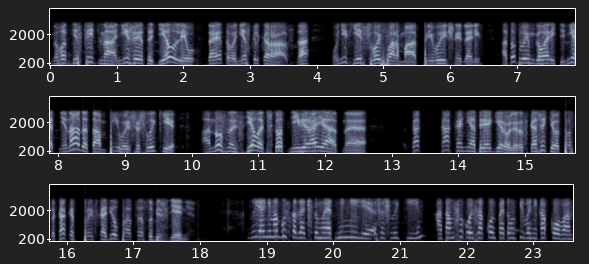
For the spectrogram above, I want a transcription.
Ну вот действительно, они же это делали до этого несколько раз, да? У них есть свой формат, привычный для них. А тут вы им говорите, нет, не надо там пиво и шашлыки, а нужно сделать что-то невероятное. Как, как они отреагировали? Расскажите вот просто, как это происходил процесс убеждения. Ну, я не могу сказать, что мы отменили шашлыки, а там сухой закон, поэтому пива никакого.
